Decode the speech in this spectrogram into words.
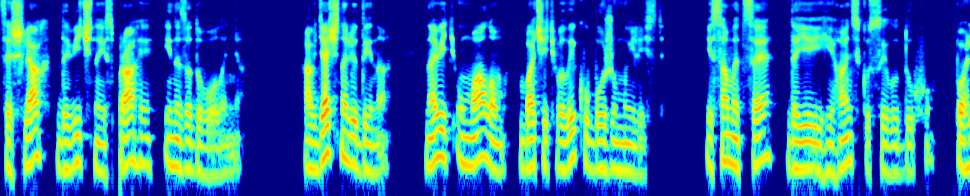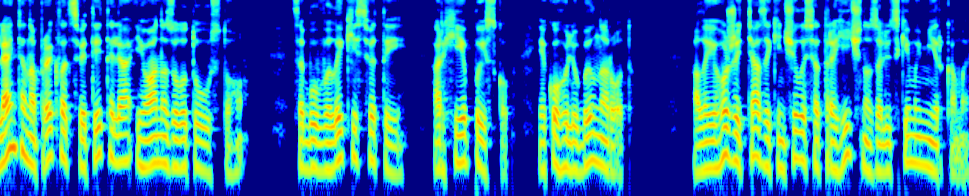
це шлях до вічної спраги і незадоволення. А вдячна людина навіть у малом бачить велику Божу милість, і саме це дає їй гігантську силу духу. Погляньте, наприклад, святителя Іоанна Золотоустого. Це був великий святий, архієпископ, якого любив народ. Але його життя закінчилося трагічно за людськими мірками.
